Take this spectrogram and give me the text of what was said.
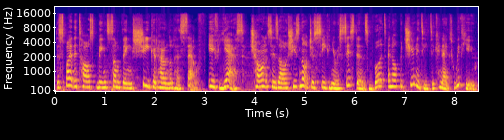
despite the task being something she could handle herself? If yes, chances are she's not just seeking your assistance, but an opportunity to connect with you.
